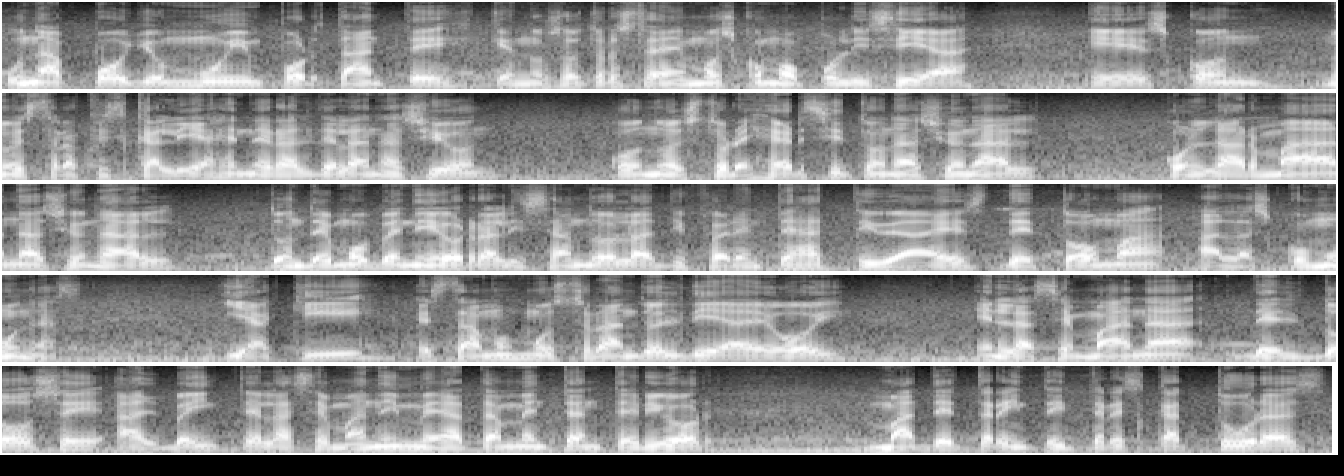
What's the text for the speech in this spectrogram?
un apoyo muy importante que nosotros tenemos como policía es con nuestra Fiscalía General de la Nación, con nuestro Ejército Nacional, con la Armada Nacional, donde hemos venido realizando las diferentes actividades de toma a las comunas. Y aquí estamos mostrando el día de hoy, en la semana del 12 al 20, la semana inmediatamente anterior, más de 33 capturas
